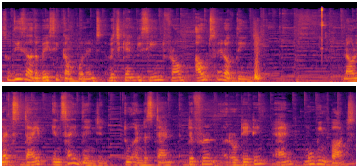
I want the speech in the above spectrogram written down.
So these are the basic components which can be seen from outside of the engine. Now let's dive inside the engine to understand different rotating and moving parts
